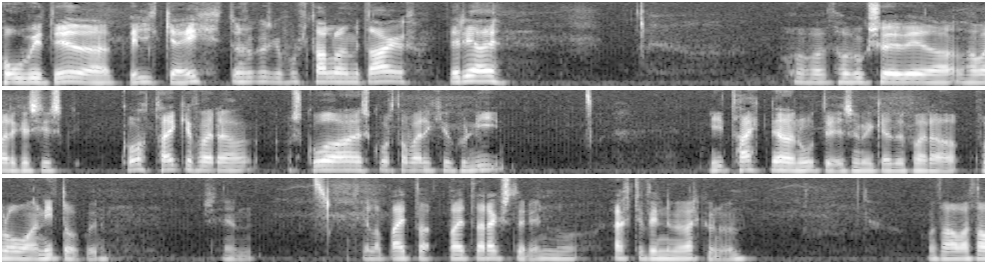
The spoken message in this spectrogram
COVID-ið eða bylgja eitt eins og kannski fólk tala um í dag byrjaði. Og þá hugsaðu við að það væri kannski gott tækifæri að skoða aðeins hvort það væri ekki einhver ný ný tækniðan úti sem við getum færi að prófa að nýta okkur sem til að bæta, bæta reksturinn og eftirfinnum með verkunum og það var þá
